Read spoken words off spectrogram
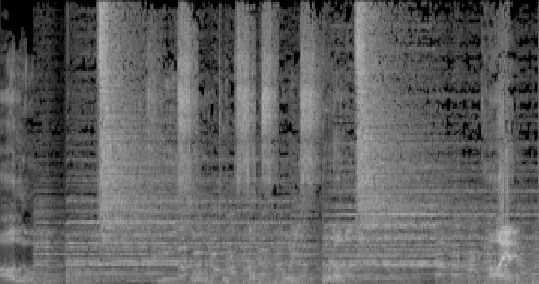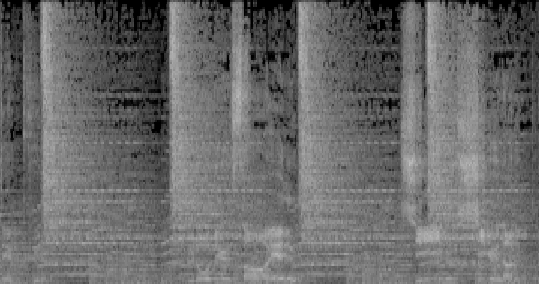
あの空想特撮ボイスドラマ帰ってくる。プロデューサー N チームシグナルと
